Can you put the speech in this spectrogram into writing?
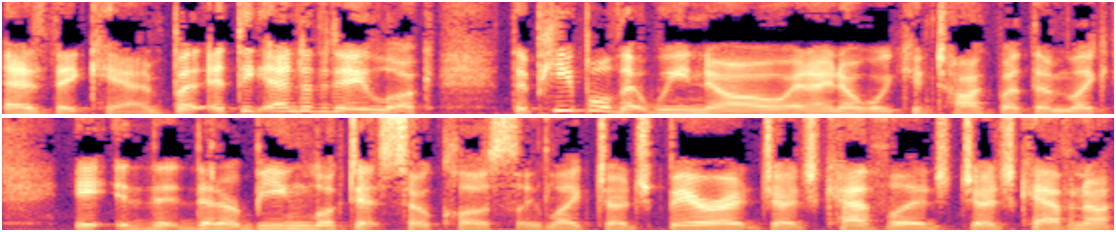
as they can. But at the end of the day, look, the people that we know, and I know we can talk about them, like it, that are being looked at so closely, like Judge Barrett, Judge Kethledge, Judge Kavanaugh.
